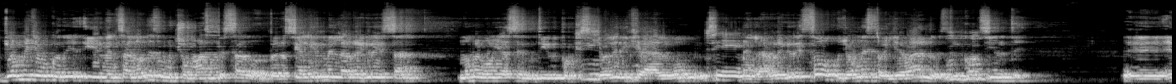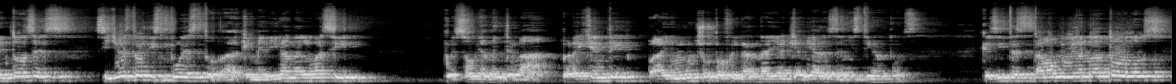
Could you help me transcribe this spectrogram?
yo me llevo con ellos y en el salón es mucho más pesado, pero si alguien me la regresa, no me voy a sentir, porque si yo le dije algo, Sí. me la regresó, yo me estoy llevando, estoy consciente. Eh, entonces, si yo estoy dispuesto a que me digan algo así, pues obviamente va. Pero hay gente, hay mucho profe gandaya que había desde mis tiempos, que si te estaba bulleando a todos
